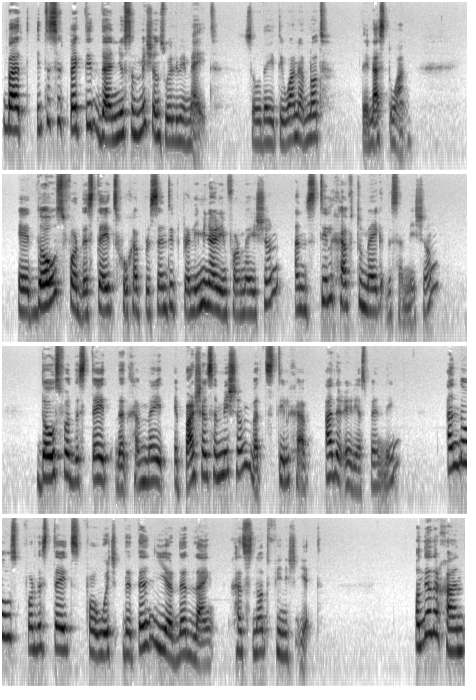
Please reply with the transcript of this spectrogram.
But it is expected that new submissions will be made, so the 81 are not the last one. Uh, those for the states who have presented preliminary information and still have to make the submission, those for the state that have made a partial submission but still have other areas pending, and those for the states for which the 10 year deadline has not finished yet. On the other hand,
